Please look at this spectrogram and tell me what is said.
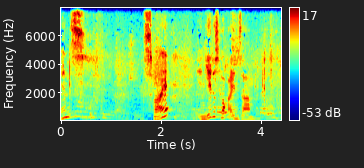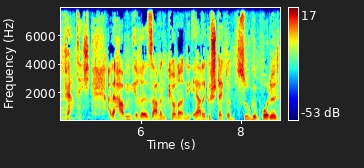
Eins, zwei. In jedes Loch ein Samen. Fertig. Alle haben ihre Samenkörner in die Erde gesteckt und zugebuddelt.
